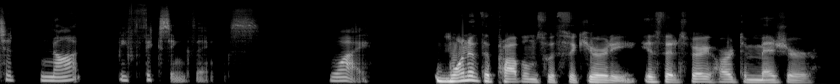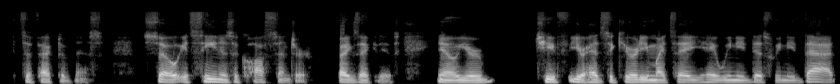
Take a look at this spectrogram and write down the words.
to not be fixing things. Why? One of the problems with security is that it's very hard to measure its effectiveness. So it's seen as a cost center by executives. You know, your chief, your head security might say, "Hey, we need this, we need that,"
